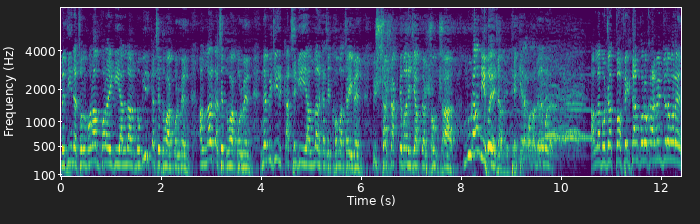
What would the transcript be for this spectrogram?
মদিনাতুল মুনাওয়ারায় গিয়ে আল্লাহর নবীর কাছে দোয়া করবেন, আল্লাহর কাছে দোয়া করবেন, নবীজির কাছে গিয়ে আল্লাহর কাছে ক্ষমা চাইবেন। বিশ্বাস রাখতে পারি যে আপনার সংসার নুরানি হয়ে যাবে। ঠিক কথা বলেন? আল্লাহ বোঝার তৌফিক দান করো কামেন জোরে বলেন।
